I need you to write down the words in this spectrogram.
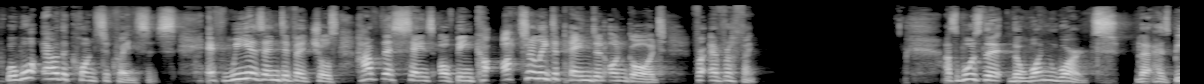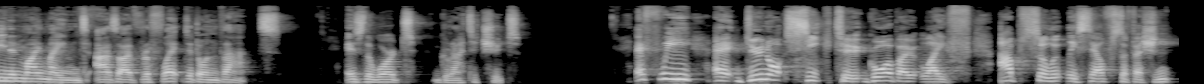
Well, what are the consequences if we as individuals have this sense of being utterly dependent on God for everything? I suppose the, the one word that has been in my mind as I've reflected on that is the word gratitude. If we uh, do not seek to go about life absolutely self-sufficient,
